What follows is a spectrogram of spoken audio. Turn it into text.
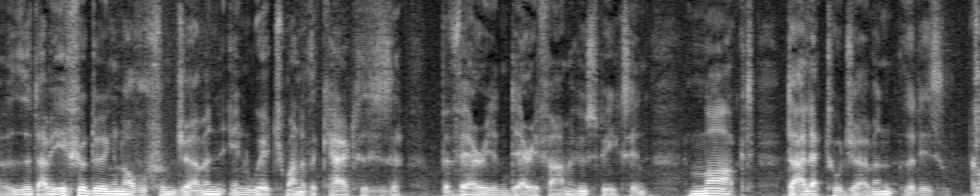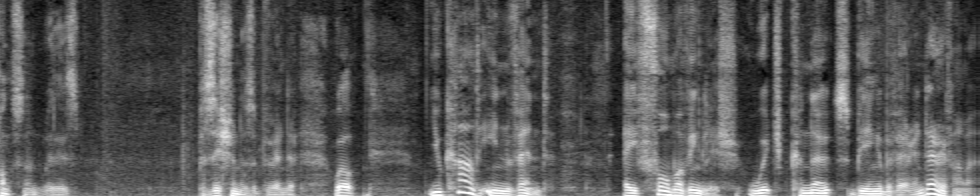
That I mean, if you're doing a novel from German in which one of the characters is a Bavarian dairy farmer who speaks in marked dialectal German that is consonant with his position as a preventer. Well, you can't invent a form of English which connotes being a Bavarian dairy farmer.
